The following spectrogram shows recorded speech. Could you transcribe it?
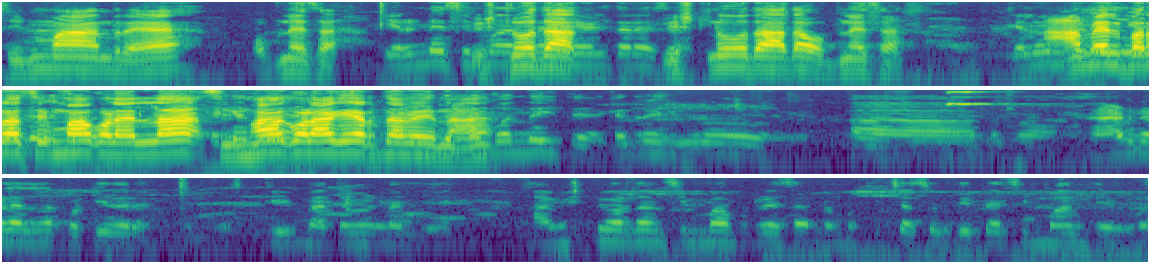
ಸಿಂಹ ಅಂದರೆ ಒಬ್ಬನೇ ಸರ್. ಎರಡನೇ ಸಿಂಹ ಅಂತ ಹೇಳ್ತಾರೆ ಸರ್. ವಿಷ್ಣುದಾದ ಒಬ್ಬನೇ ಸರ್. ಕೆಲವೊಂದ್ ಆಮೇಲೆ ಬರೋ ಸಿಂಹಗಳೆಲ್ಲ ಸಿಂಹಗಳಾಗೆ ಇರ್ತವೆ ಇನ್ನು. ಬಂದೈತೆ ಯಾಕಂದ್ರೆ ಇವರು ಹಾಡ್ಗಳೆಲ್ಲ ಕೊಟ್ಟಿದ್ದಾರೆ. ಟಿವಿ ಮಾಧ್ಯಮಗಳಲ್ಲಿ. ವಿಷ್ಣುವರ್ಧನ್ ಸಿಂಹ ಬಿಟ್ರೆ ಸರ್ ನಮ್ಮ ಕಿಚ್ಚ ಸುದೀಪೇ ಸಿಂಹ ಅಂತ ಹೇಳಿದ್ರು.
